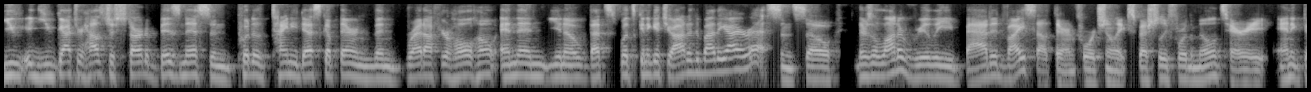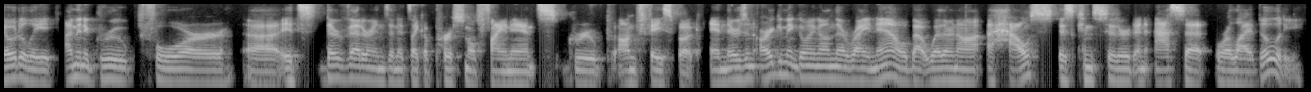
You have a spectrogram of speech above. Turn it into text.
you, you got your house, just start a business and put a tiny desk up there and then write off your whole home. And then, you know, that's what's going to get you audited by the IRS. And so there's a lot of really bad advice out there, unfortunately, especially for the military. Anecdotally, I'm in a group for uh, it's they're veterans and it's like a personal finance group on Facebook. And there's an argument going on there right now about whether or not a house is considered an asset or a liability.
